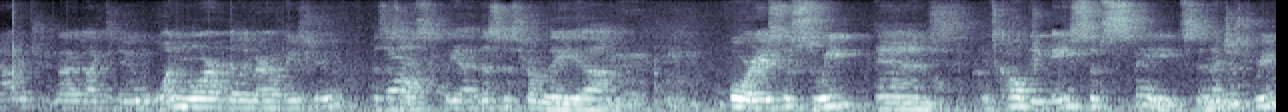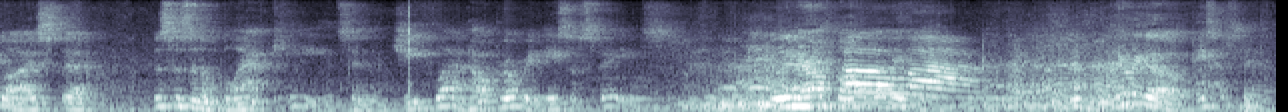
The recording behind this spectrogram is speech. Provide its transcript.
now Richard and I would like to do one more Billy Mayerl piece for you. This is also yeah, this is from the um, Four Aces Suite, and it's called the Ace of Spades. And I just realized that this is in a black key. It's in G flat. How appropriate, Ace of Spades. Billy Mayerl thought of Oh, everything. wow. Here we go, Ace of Spades.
